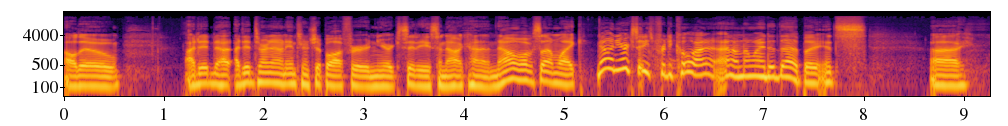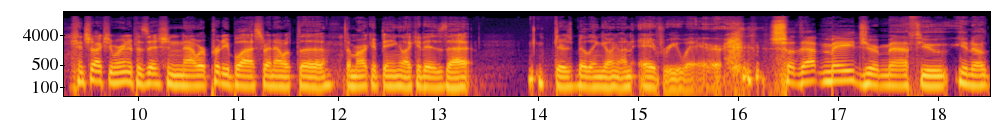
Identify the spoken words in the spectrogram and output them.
although. I did. I did turn down an internship offer in New York City, so now I kind of now all of a sudden I'm like, no, New York City's pretty cool. I, I don't know why I did that, but it's uh, construction. We're in a position now. We're pretty blessed right now with the the market being like it is. That there's building going on everywhere. So that major, Matthew, you know,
